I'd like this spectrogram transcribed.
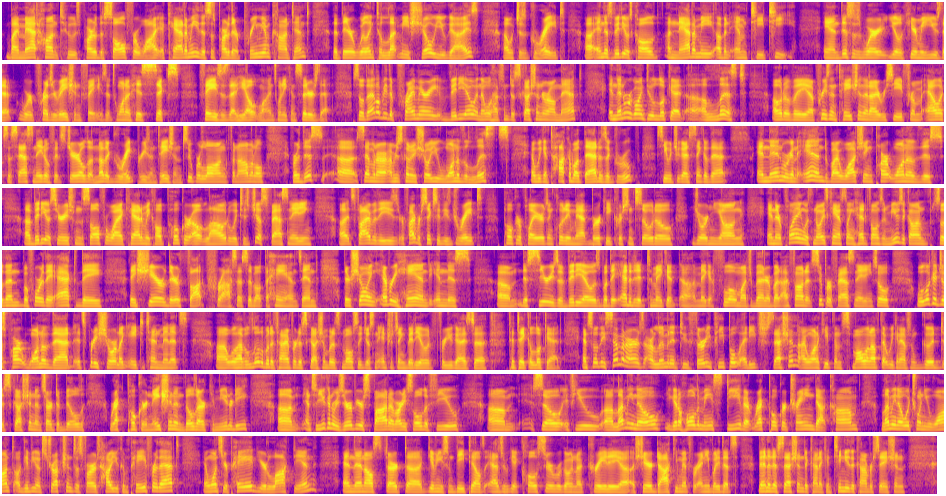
by Matt Hunt, who's part of the Solve for Why Academy. This is part of their premium content that they're willing to let me show you guys, uh, which is great. Uh, and this video is called Anatomy of an MTT. And this is where you'll hear me use that word preservation phase. It's one of his six phases that he outlines when he considers that. So that'll be the primary video, and then we'll have some discussion around that. And then we're going to look at a list out of a, presentation that I received from Alex Assassinato Fitzgerald. Another great presentation, super long, phenomenal. For this uh, seminar, I'm just going to show you one of the lists, and we can talk about that as a group, see what you guys think of that. And then we're going to end by watching part one of this uh, video series from the Solve for Why Academy called Poker Out Loud, which is just fascinating. Uh, it's five of these, or five or six of these great poker players, including Matt Berkey, Christian Soto, Jordan Young, and they're playing with noise canceling headphones and music on. So then before they act, they they share their thought process about the hands, and they're showing every hand in this um, this series of videos, but they edited it to make it uh, make it flow much better. But I found it super fascinating. So we'll look at just part one of that. It's pretty short, like eight to ten minutes. Uh, we'll have a little bit of time for discussion, but it's mostly just an interesting video for you guys to to take a look at. And so these seminars are limited to 30 people at each session. I want to keep them small enough that we can have some good discussion and start to build Rec Poker Nation and build our community. Um, and so you can reserve your spot. I've already sold a few. Um, so if you uh, let me know, you get a hold of me, Steve at recpokertraining.com. Let me know which one you want. I'll give you instructions as far as how you can pay for that. And once you're paid, you're locked in. And then I'll start uh, giving you some details as we get closer. We're going to create a, a shared document for anybody that's been at a session to kind of continue the conversation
